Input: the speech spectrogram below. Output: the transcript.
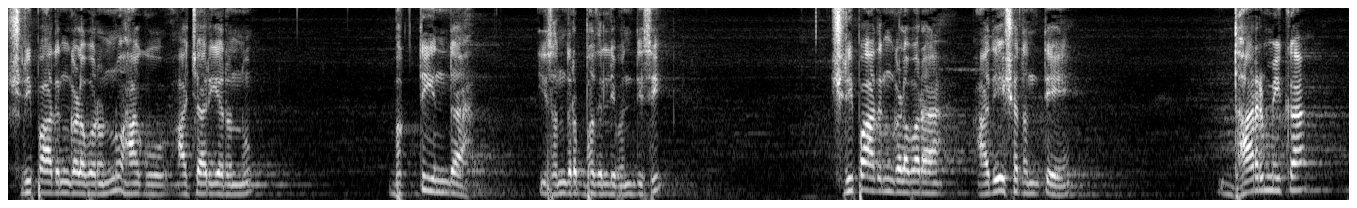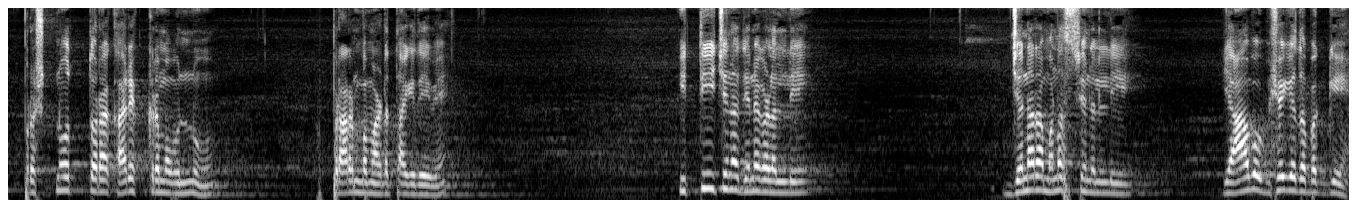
ಶ್ರೀಪಾದಂಗಳವರನ್ನು ಹಾಗೂ ಆಚಾರ್ಯರನ್ನು ಭಕ್ತಿಯಿಂದ ಈ ಸಂದರ್ಭದಲ್ಲಿ ವಂದಿಸಿ ಶ್ರೀಪಾದಂಗಳವರ ಆದೇಶದಂತೆ ಧಾರ್ಮಿಕ ಪ್ರಶ್ನೋತ್ತರ ಕಾರ್ಯಕ್ರಮವನ್ನು ಪ್ರಾರಂಭ ಮಾಡುತ್ತಾಗಿದ್ದೇವೆ. ಇತ್ತೀಚಿನ ದಿನಗಳಲ್ಲಿ ಜನರ ಮನಸ್ಸಿನಲ್ಲಿ ಯಾವ ವಿಷಯದ ಬಗ್ಗೆ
